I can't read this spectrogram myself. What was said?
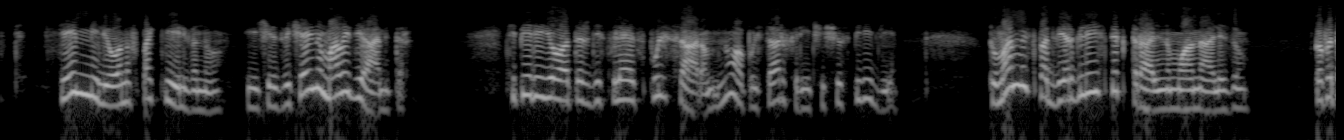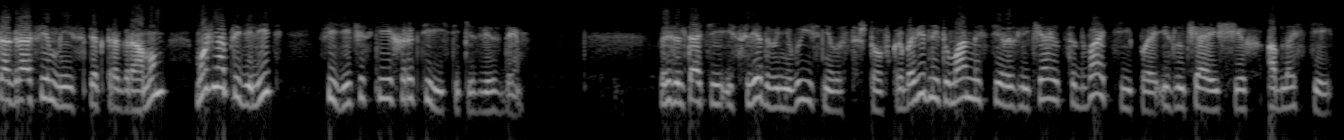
миллионов по Кельвину и чрезвычайно малый диаметр. Теперь ее отождествляют с пульсаром, ну о пульсарах речь еще впереди. Туманность подвергли и спектральному анализу. По фотографиям и спектрограммам можно определить физические характеристики звезды. В результате исследований выяснилось, что в крабовидной туманности различаются два типа излучающих областей.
